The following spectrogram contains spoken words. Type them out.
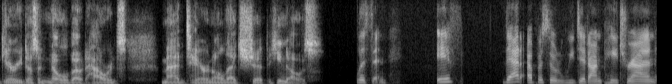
Gary doesn't know about Howard's mad tear and all that shit? He knows. Listen, if that episode we did on Patreon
